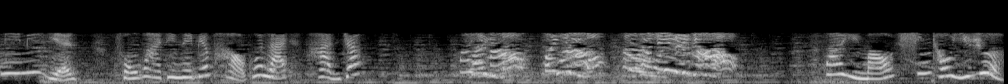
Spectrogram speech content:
眯眯眼。从洼地那边跑过来，喊着：“花羽毛，花羽毛，看我这就好！”花羽毛心头一热，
